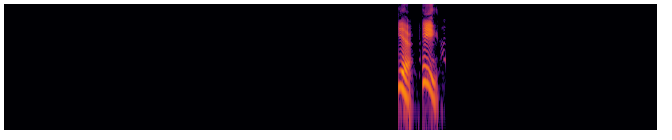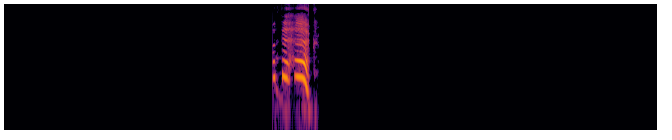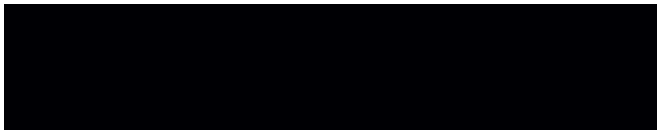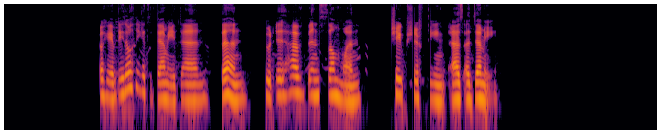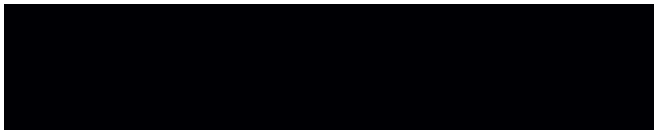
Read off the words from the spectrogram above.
Yeah, hey. What the heck? Okay, if they don't think it's Ademi, then then would it have been someone shapeshifting as Ademi?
